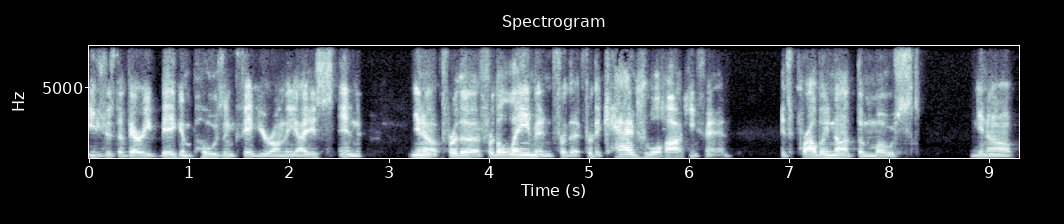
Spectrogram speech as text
He's just a very big, imposing figure on the ice. And, you know, for the for the layman, for the for the casual hockey fan, it's probably not the most, you know,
